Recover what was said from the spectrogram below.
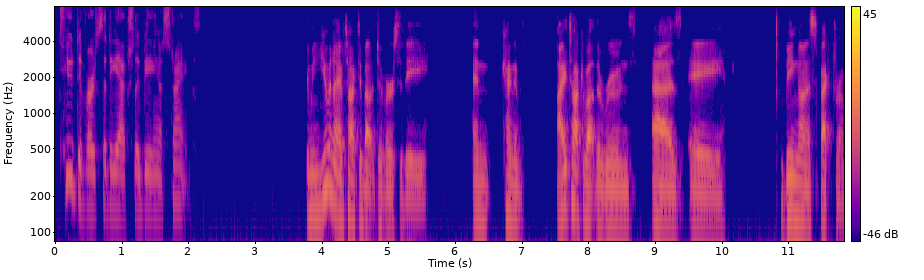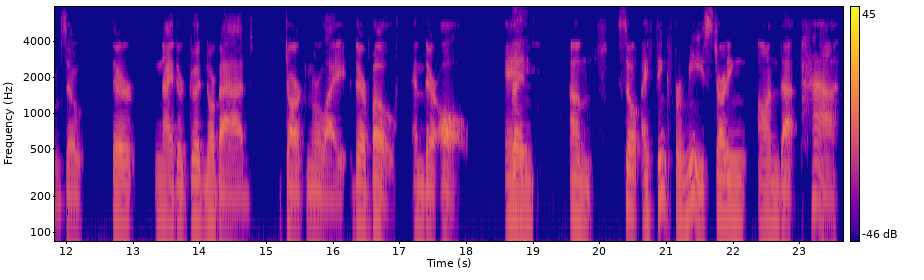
to diversity actually being a strength? I mean, you and I have talked about diversity and kind of, I talk about the runes as a being on a spectrum. So they're neither good nor bad, dark nor light. They're both and they're all. And right. um, so I think for me, starting on that path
